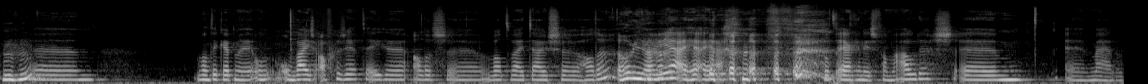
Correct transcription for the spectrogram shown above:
Mm -hmm. um, Want ik heb me on- onwijs afgezet tegen alles eh, wat wij thuis eh, hadden. Oh ja? ja, ja. ja. Tot ergernis van mijn ouders. Ehm, eh, maar dat,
